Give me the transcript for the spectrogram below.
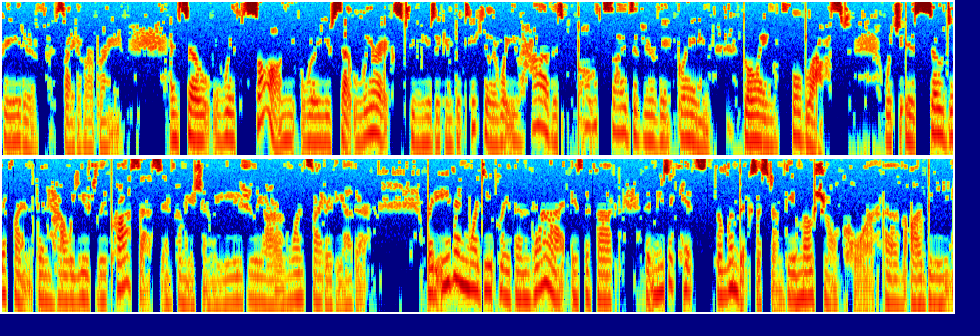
creative side of our brain. And so, with song, where you set lyrics to music in particular, what you have is both sides of your brain going full blast, which is so different than how we usually process information. We usually are on one side or the other. But even more deeply than that is the fact that music hits the limbic system, the emotional core of our being.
